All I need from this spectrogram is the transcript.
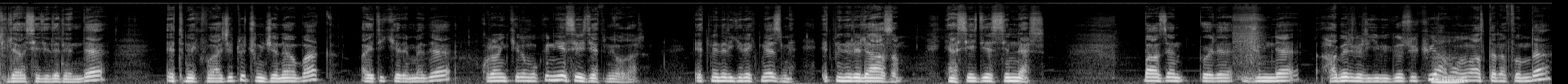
tilavet secdelerinde etmek vaciptir. Çünkü Cenab-ı Hak ayeti kerimede Kur'an-ı Kerim okuyor. Niye secde etmiyorlar? Etmeleri gerekmez mi? Etmeleri lazım. Yani secde etsinler. Bazen böyle cümle haber verir gibi gözüküyor hı. ama onun alt tarafında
